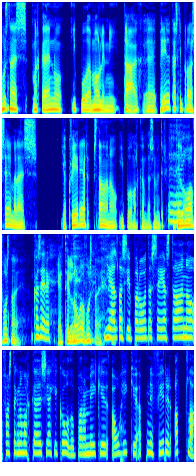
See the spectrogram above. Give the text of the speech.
húsnæðismarkaðin og íbúðamálin í dag. Eh, byrjuðu kannski bara að segja mér aðeins, já hver er staðan á íbúðamarkaðum þessa myndir? Er til nóga fúsnæði? Hvað segir þau? Er til nóga fúsnæði? Ég held að sé bara ótaf að segja staðan á fastegnamarkaði sé ekki góð og bara mikið áhyggju efni fyrir alla.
